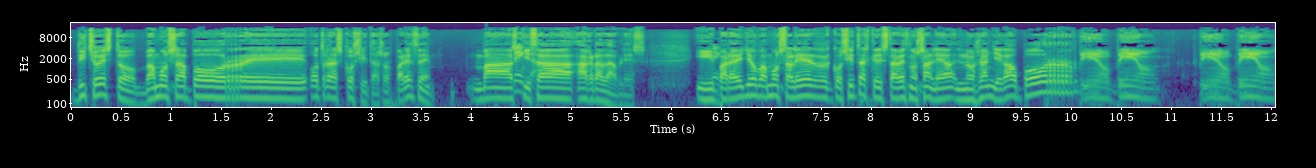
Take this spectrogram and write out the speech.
Dicho esto, vamos a por eh, otras cositas, ¿os parece? Más Venga. quizá agradables. Y Venga. para ello vamos a leer cositas que esta vez nos han, nos han llegado por... Pío, pío, pío, pío.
